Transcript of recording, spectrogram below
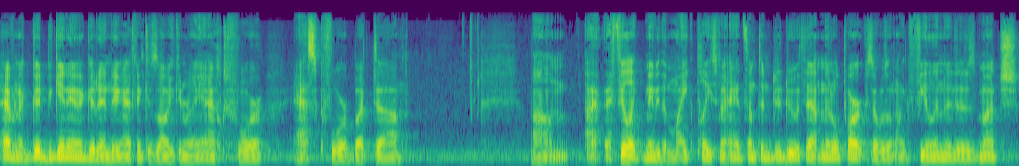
having a good beginning and a good ending, I think, is all you can really ask for. Ask for, but um, um, I, I, feel like maybe the mic placement had something to do with that middle part because I wasn't like feeling it as much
